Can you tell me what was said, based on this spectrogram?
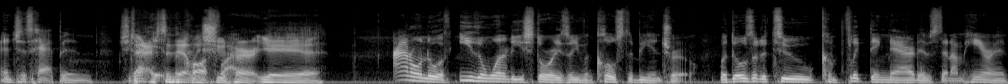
and just happened she To got hit in the accidentally shoot her. Yeah, yeah, yeah. I don't know if either one of these stories are even close to being true. But those are the two conflicting narratives that I'm hearing.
